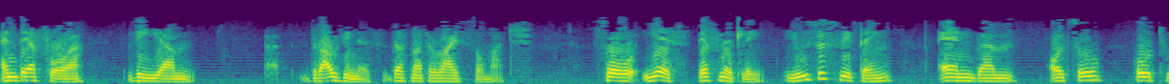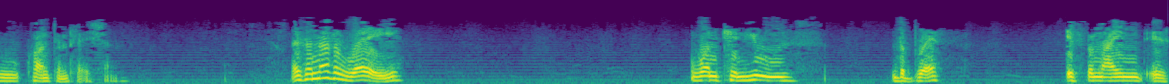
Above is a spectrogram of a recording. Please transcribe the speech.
and therefore the um, drowsiness does not arise so much. So yes, definitely use the sweeping and um, also go to contemplation. There's another way one can use the breath if the mind is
